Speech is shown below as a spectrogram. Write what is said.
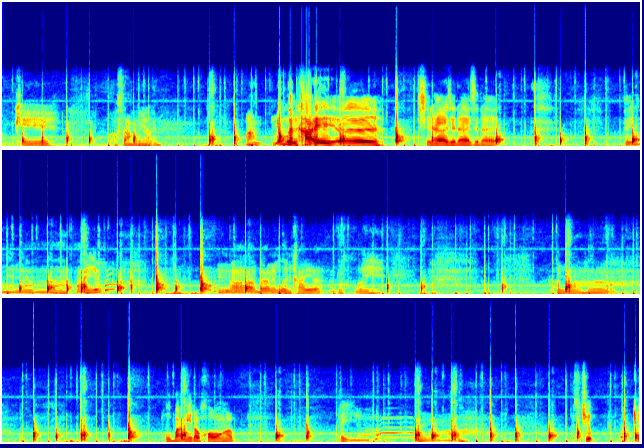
โอเค เอาสร้างนี้กันบ้านไม่เหมือนใคร เออใช่ได้ใช่ได้ใช่ได้ไอ้เนี่ยนะไอ้เยอะน่าบ้านไม่เหมือนใครอะโอ้โหย อันนะฮะอูบ้านนี้เราคลองครับไอ้ยะอันน่ะชึบโอเค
